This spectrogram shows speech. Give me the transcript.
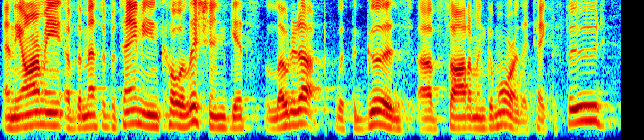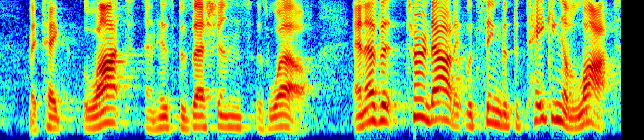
and the army of the Mesopotamian coalition gets loaded up with the goods of Sodom and Gomorrah. They take the food, they take Lot and his possessions as well. And as it turned out, it would seem that the taking of Lot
